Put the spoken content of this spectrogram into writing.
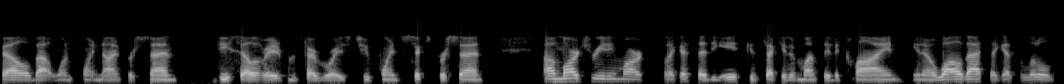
fell about 1.9%, decelerated from February's 2.6%. Uh, March reading marked, like I said, the eighth consecutive monthly decline. You know, while that's, I guess, a little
